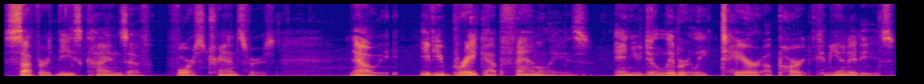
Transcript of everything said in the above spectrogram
suffered these kinds of forced transfers. Now, if you break up families and you deliberately tear apart communities,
